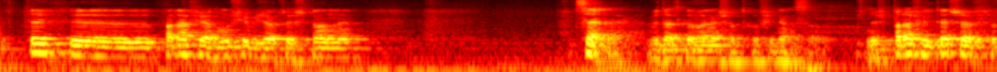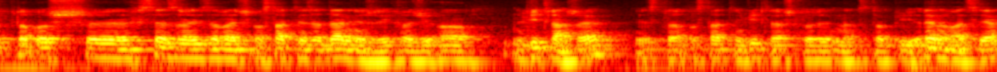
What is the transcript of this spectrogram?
W tych y, parafiach musi być określony cel wydatkowania środków finansowych. W parafii Kleczew proboszcz y, chce zrealizować ostatnie zadanie, jeżeli chodzi o witraże. Jest to ostatni witraż, który nastąpi renowacja.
